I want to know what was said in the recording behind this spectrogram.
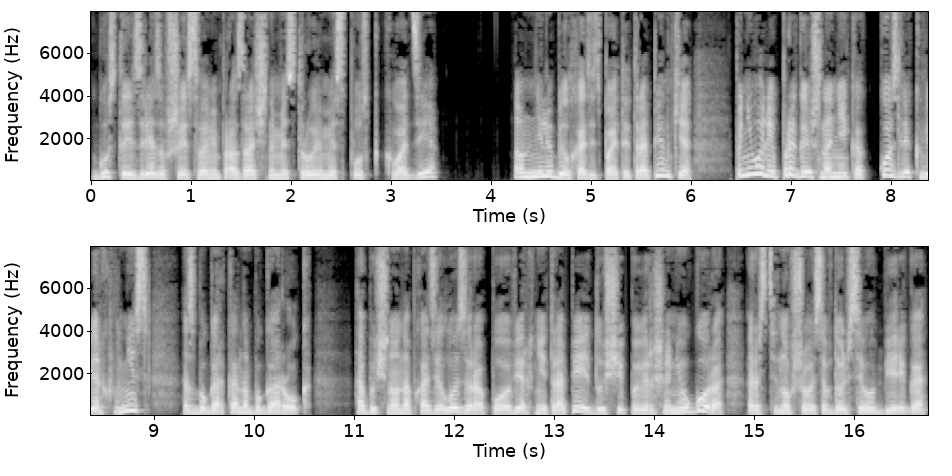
густо изрезавшие своими прозрачными струями спуск к воде. Он не любил ходить по этой тропинке, поневоле прыгаешь на ней, как козлик, вверх-вниз, с бугорка на бугорок. Обычно он обходил озеро по верхней тропе, идущей по вершине угора, растянувшегося вдоль всего берега.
